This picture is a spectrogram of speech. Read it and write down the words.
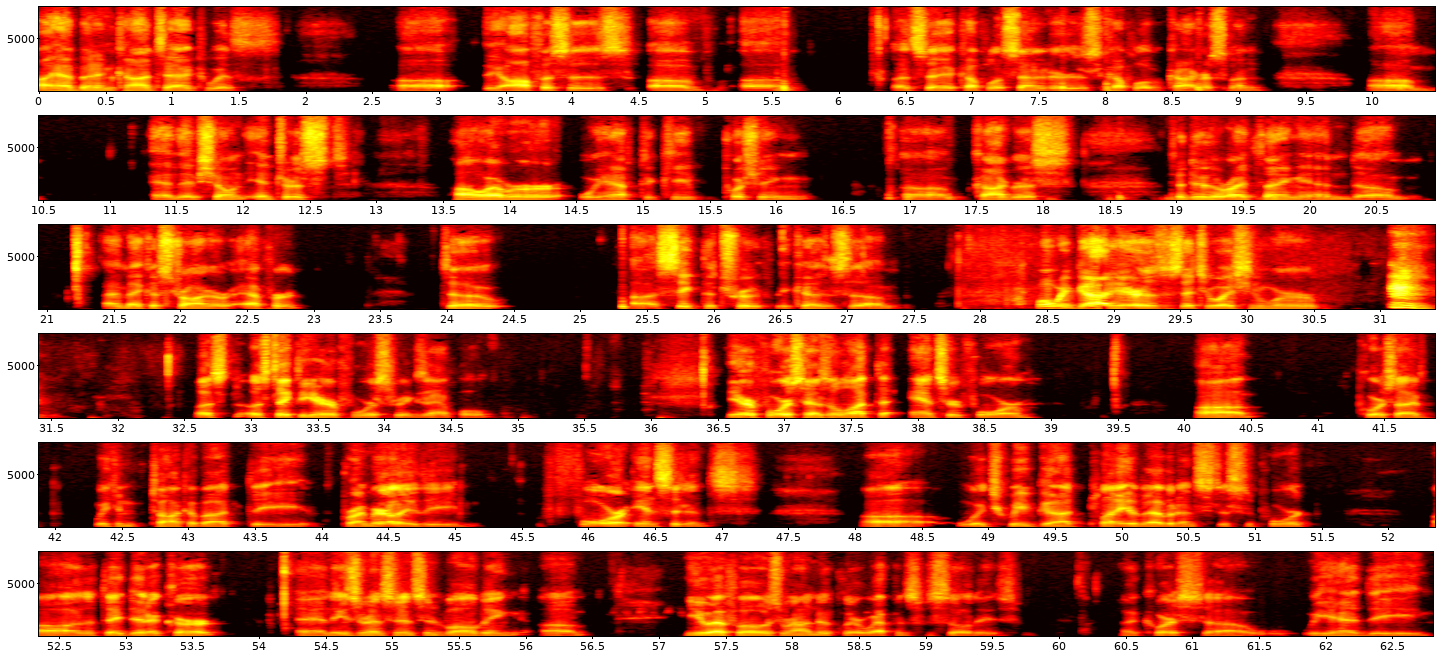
I have been in contact with uh, the offices of, uh, let's say, a couple of senators, a couple of congressmen, um, and they've shown interest. However, we have to keep pushing uh, Congress to do the right thing and um, and make a stronger effort to uh, seek the truth because um, what we've got here is a situation where let's let's take the Air Force for example. The Air Force has a lot to answer for. Uh, of course, I we can talk about the primarily the four incidents, uh, which we've got plenty of evidence to support uh, that they did occur. And these are incidents involving UFOs around nuclear weapons facilities. Of course, uh, we had the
